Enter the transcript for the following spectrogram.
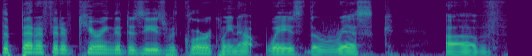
the benefit of curing the disease with chloroquine outweighs the risk of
